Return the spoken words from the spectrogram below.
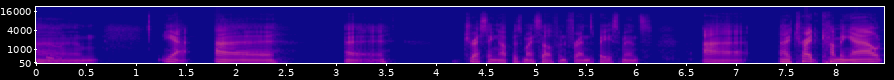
Um, yeah. Uh, uh, dressing up as myself in friends' basements. Uh, I tried coming out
